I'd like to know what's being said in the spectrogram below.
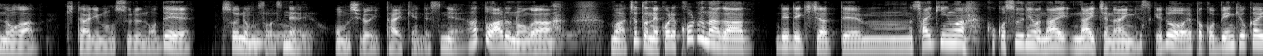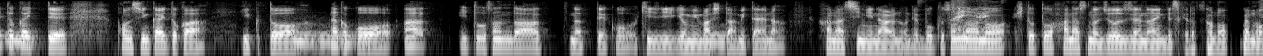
のが来たりもするので、そういうのもそうですね、面白い体験ですね。あとあるのが、まあちょっとね、これコロナが出てきちゃって、うん、最近は ここ数年はない、ないじゃないんですけど、やっぱこう勉強会とか行って、懇親会とか行くと、なんかこう、あ、伊藤さんだってなって、こう、記事読みましたみたいな話になるので、僕そんなあの、人と話すの上手じゃないんですけど、その、あの、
